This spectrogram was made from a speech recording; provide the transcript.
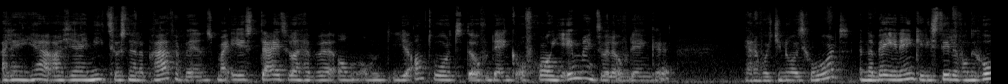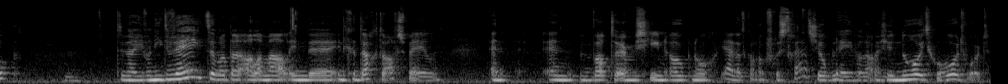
Alleen ja, als jij niet zo snelle prater bent, maar eerst tijd wil hebben om, om je antwoord te overdenken of gewoon je inbreng te willen overdenken, ja, dan word je nooit gehoord. En dan ben je in één keer die stille van de groep. Terwijl je van niet weet wat er allemaal in de, in gedachten afspelen. En en wat er misschien ook nog, ja, dat kan ook frustratie opleveren als je nooit gehoord wordt.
